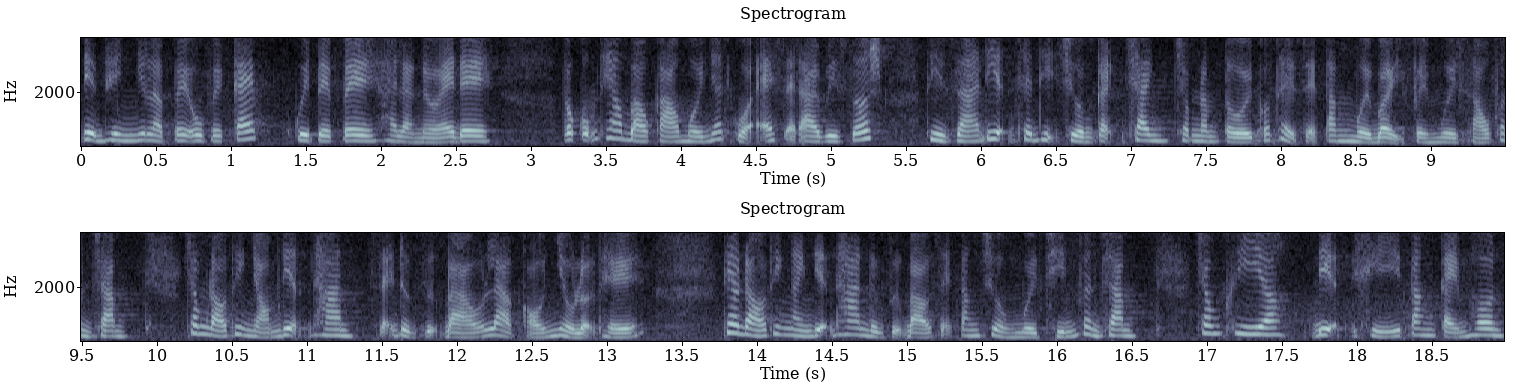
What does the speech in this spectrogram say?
điển hình như là POVK, QTP hay là NED. Và cũng theo báo cáo mới nhất của SSI Research thì giá điện trên thị trường cạnh tranh trong năm tới có thể sẽ tăng 17,16%, trong đó thì nhóm điện than sẽ được dự báo là có nhiều lợi thế. Theo đó thì ngành điện than được dự báo sẽ tăng trưởng 19%, trong khi ờ, điện khí tăng kém hơn,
